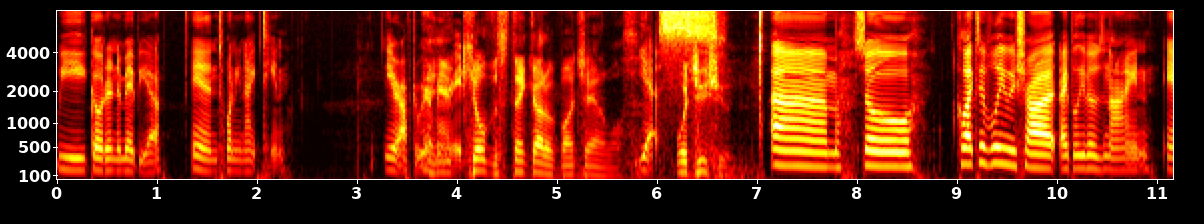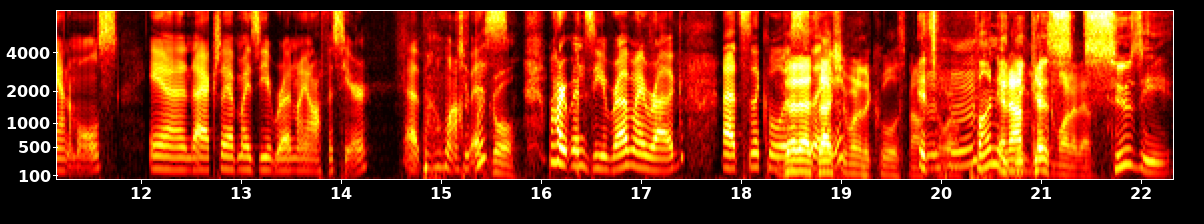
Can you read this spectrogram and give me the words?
we go to Namibia in 2019, year after we were And you married. killed the stink out of a bunch of animals. yes. What'd you shoot? Um, so collectively we shot, I believe it was nine animals, and I actually have my zebra in my office here at the home Super office. cool. Hartmann zebra, my rug. That's the coolest That, that's thing. actually one of the coolest mountains It's in the world. funny And I'm getting because one of them. Susie,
